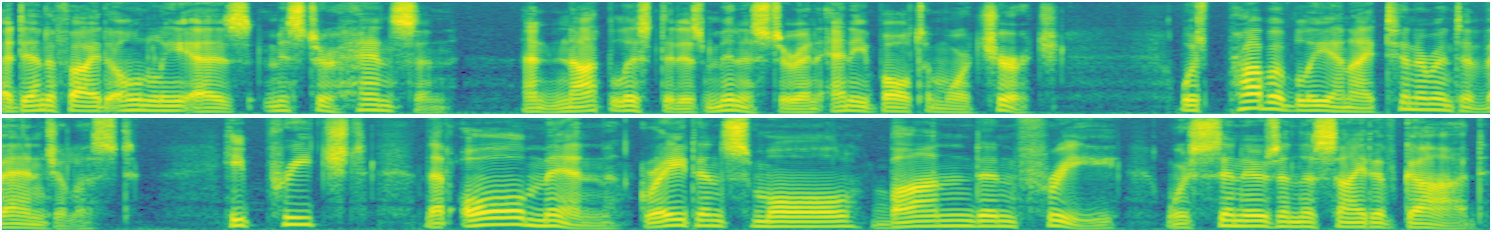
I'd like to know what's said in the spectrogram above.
identified only as Mr. Hanson and not listed as minister in any Baltimore church, was probably an itinerant evangelist. He preached that all men, great and small, bond and free, were sinners in the sight of God,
